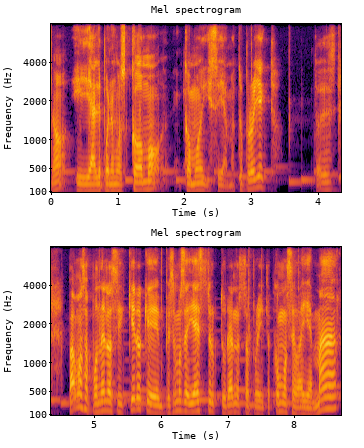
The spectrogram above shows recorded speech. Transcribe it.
¿No? Y ya le ponemos cómo, cómo se llama tu proyecto. Entonces, vamos a ponerlo así. Quiero que empecemos ya a estructurar nuestro proyecto. ¿Cómo se va a llamar?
